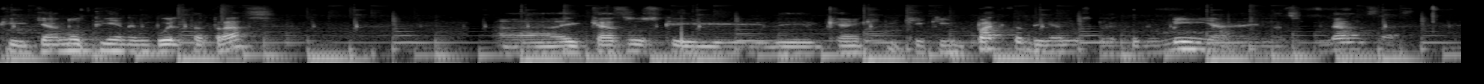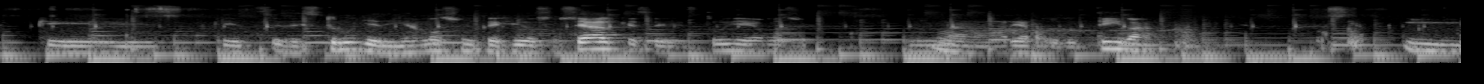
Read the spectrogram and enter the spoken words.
que ya no tienen vuelta atrás. Hay casos que, que, impactan, digamos, la economía, en las finanzas, que, que, se destruye, digamos, un tejido social, que se destruye, digamos, una área productiva. Y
